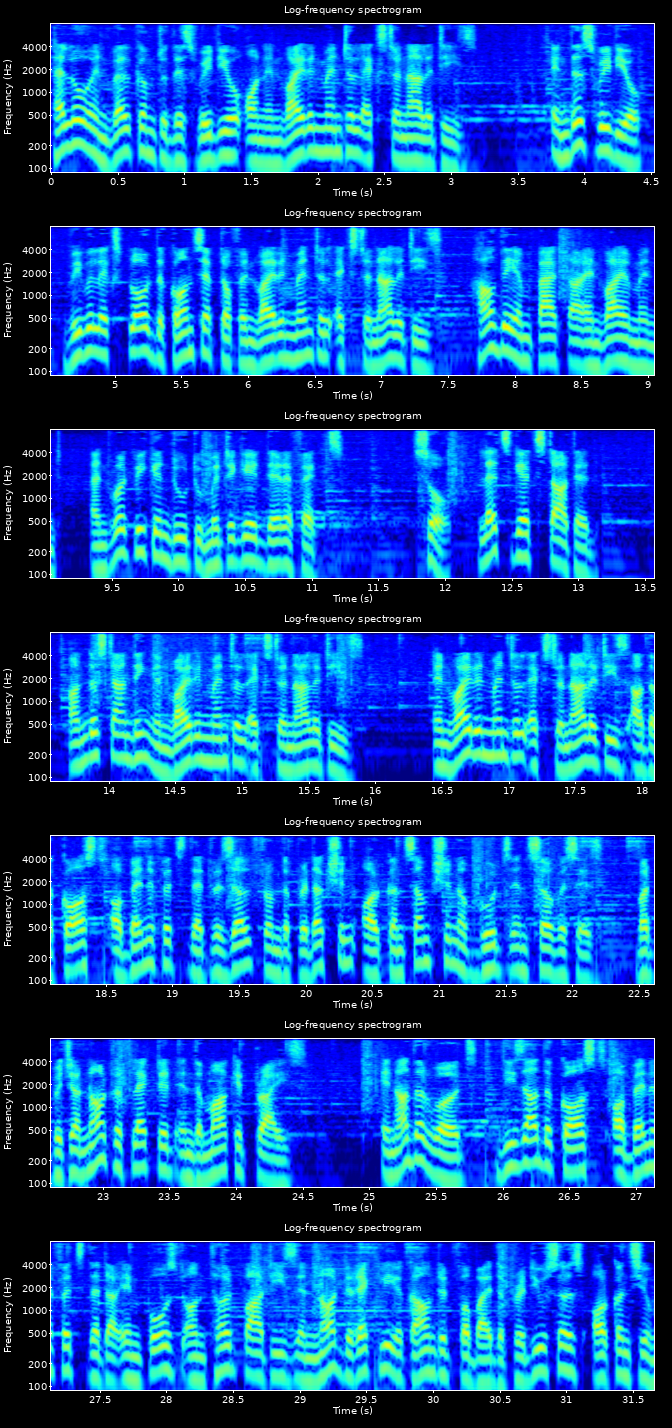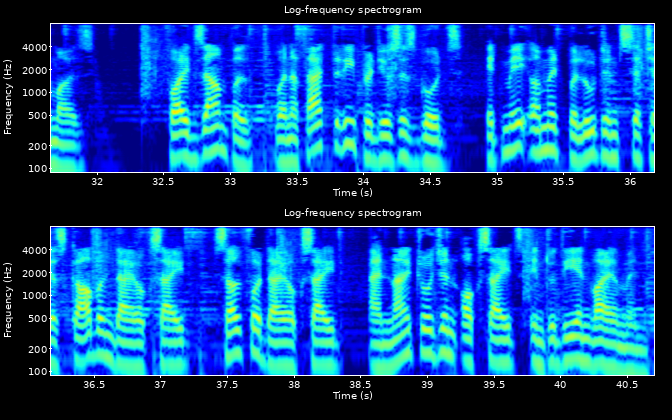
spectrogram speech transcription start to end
Hello and welcome to this video on environmental externalities. In this video, we will explore the concept of environmental externalities, how they impact our environment, and what we can do to mitigate their effects. So, let's get started. Understanding environmental externalities. Environmental externalities are the costs or benefits that result from the production or consumption of goods and services, but which are not reflected in the market price. In other words, these are the costs or benefits that are imposed on third parties and not directly accounted for by the producers or consumers. For example, when a factory produces goods, it may emit pollutants such as carbon dioxide, sulfur dioxide, and nitrogen oxides into the environment.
